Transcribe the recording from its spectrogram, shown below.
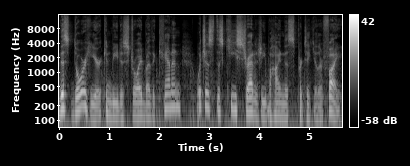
This door here can be destroyed by the cannon, which is the key strategy behind this particular fight.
